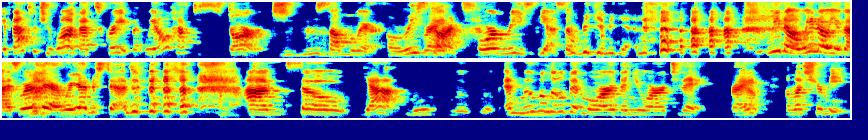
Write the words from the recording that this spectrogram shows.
If that's what you want that's great but we all have to start Mhm. somewhere or restart. or re yes or begin again. We know we know you guys. We're there. We understand. Um so yeah move and move a little bit more than you are today right Yeah. unless you're me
